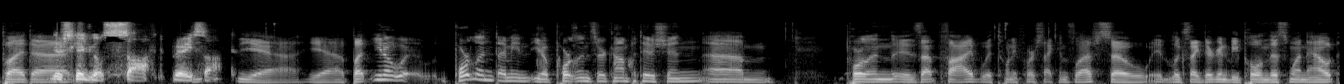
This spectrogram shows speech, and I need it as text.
but uh, Their schedule's soft, very soft. yeah, yeah, but you know, Portland. I mean, you know, Portland's their competition. Um, Portland is up five with 24 seconds left, so it looks like they're going to be pulling this one out.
